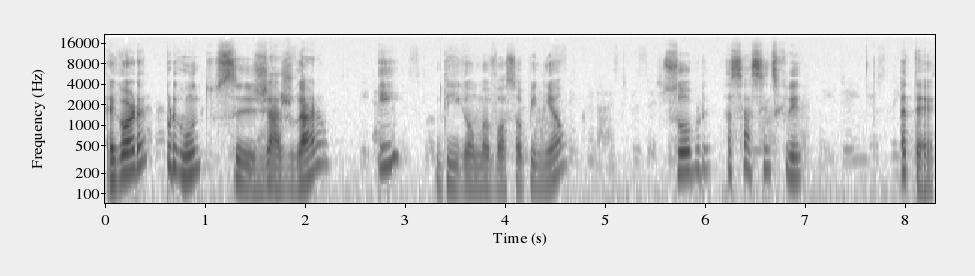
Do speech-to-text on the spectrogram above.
Agora pergunto se já jogaram e digam-me a vossa opinião sobre Assassin's Creed. Até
